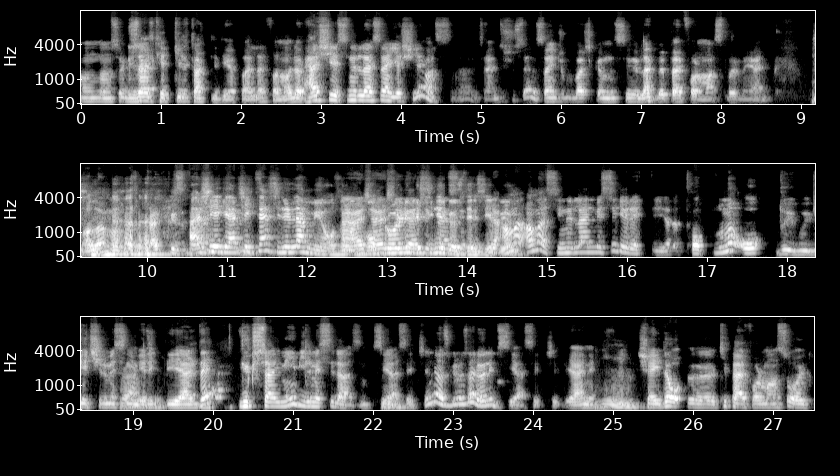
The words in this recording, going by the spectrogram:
Ondan sonra güzel tepkili taklidi yaparlar falan. Öyle her şeye sinirlensen yaşayamazsın. Abi. Sen düşünsene Sayın Cumhurbaşkanı'nın sinirlenme performanslarını yani. Allah mı? Kalp krizi Her şeye gerçekten sinirlenmiyor o zaman. Her şey- her Kontrollü bir gerçekten sinir gösterisi yapıyor. Ama ama sinirlenmesi gerektiği ya da topluma o duyguyu geçirmesinin Bence. gerektiği yerde yükselmeyi bilmesi lazım siyasetçinin. Özgür Özel öyle bir siyasetçiydi. Yani Hı. şeyde e, ki performansı oydu.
